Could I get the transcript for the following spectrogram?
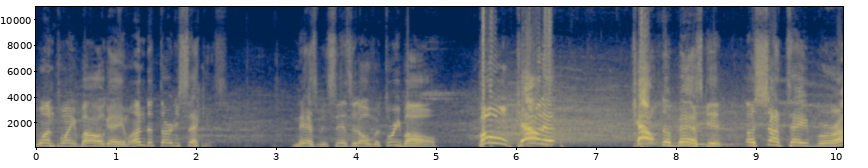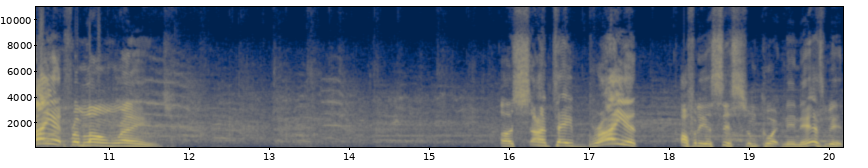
One point ball game, under 30 seconds. Nesbitt sends it over. Three ball. Boom! Count it. Count the basket. Ashante Bryant from long range. Ashante Bryant off of the assist from Courtney Nesbitt.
